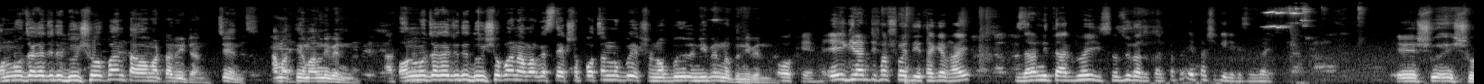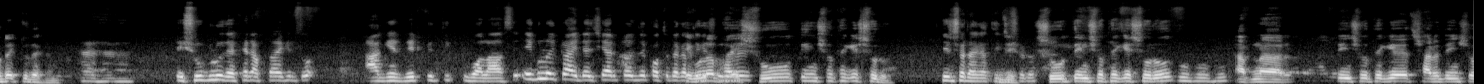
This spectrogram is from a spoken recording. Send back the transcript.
অন্য জায়গায় যদি দুইশো পান তাও আমারটা রিটার্ন চেঞ্জ আমার থেকে মাল নিবেন না। আচ্ছা। অন্য জায়গায় যদি দুইশো পান আমার কাছে একশো পঁচানব্বই একশো নব্বই হলে নিবেন না তো নিবেন না। ওকে এই গ্যারান্টি সবসময় দিয়ে থাকে ভাই। যারা নিতে আগ্রহী যোগাযোগ করেন। তারপর এই পাশে কি রেখেছেন ভাই? এই শু- এই শুটা একটু দেখেন। হ্যাঁ হ্যাঁ হ্যাঁ। এই শুগুলো দেখেন আপনারা কিন্তু আগের রেট কিন্তু একটু বলা আছে। এগুলো একটু আইডিয়া শেয়ার করেন যে কত টাকা এগুলো ভাই শু তিনশো থেকে শুরু। তিনশো টাকা শুরু। শু তিনশো থেকে শুরু। আপনার তিনশো থেকে সাড়ে তিনশো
